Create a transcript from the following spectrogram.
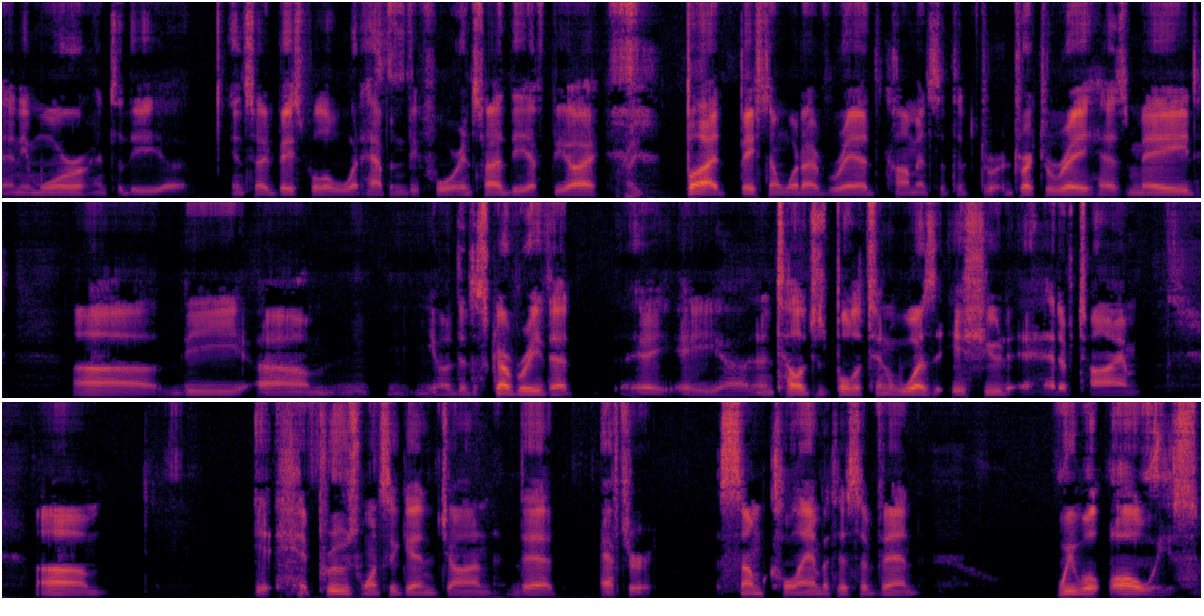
anymore into the uh, inside baseball of what happened before inside the FBI. Right. But based on what I've read, comments that the director Wray has made, uh, the um, you know the discovery that a, a uh, an intelligence bulletin was issued ahead of time, um, it, it proves once again, John, that after some calamitous event, we will always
